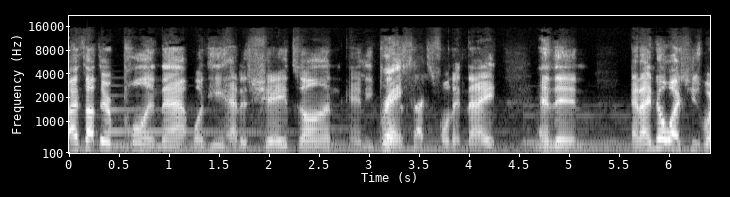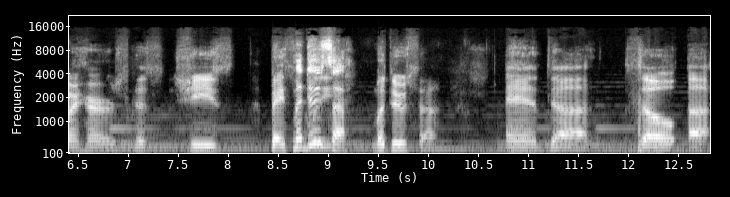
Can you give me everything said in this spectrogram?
i thought they were pulling that when he had his shades on and he played Right. the saxophone at night and then and i know why she's wearing hers because she's basically Medusa. Medusa, and uh, so uh,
